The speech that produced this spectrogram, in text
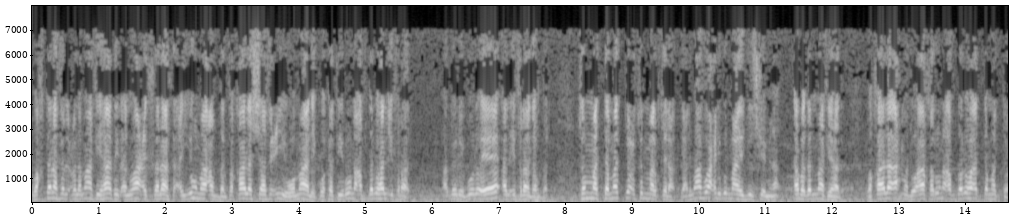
واختلف العلماء في هذه الأنواع الثلاثة أيهما أفضل؟ فقال الشافعي ومالك وكثيرون أفضلها الإفراد. هذول يقولوا إيه؟ الإفراد أفضل. ثم التمتع ثم القران يعني ما في واحد يقول ما يجوز شيء منها. ابدا ما في هذا. وقال أحمد وآخرون أفضلها التمتع.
